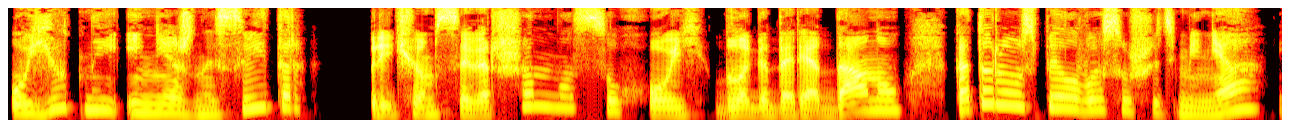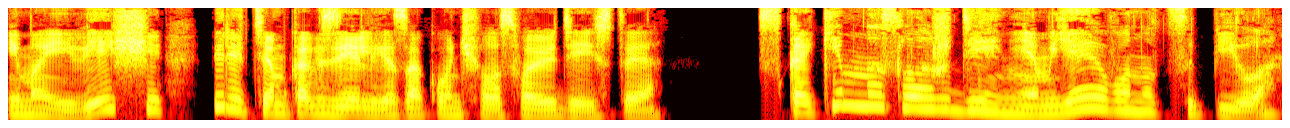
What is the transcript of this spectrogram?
Уютный и нежный свитер, причем совершенно сухой, благодаря Дану, который успел высушить меня и мои вещи перед тем, как зелье закончило свое действие. С каким наслаждением я его нацепила.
